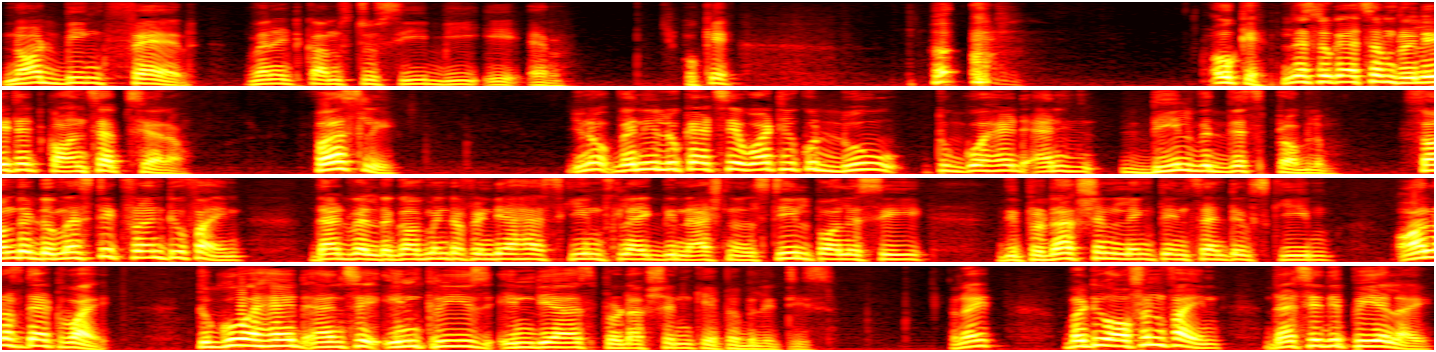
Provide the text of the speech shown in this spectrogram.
not being fair when it comes to CBAM. Okay. Okay, let's look at some related concepts here now. Firstly, you know, when you look at say what you could do to go ahead and deal with this problem. So on the domestic front, you find that well, the government of India has schemes like the National Steel Policy, the Production Linked Incentive Scheme, all of that why? to go ahead and say increase India's production capabilities, right? But you often find that say the PLI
